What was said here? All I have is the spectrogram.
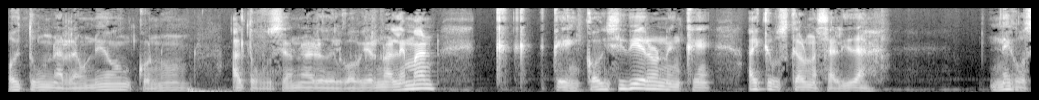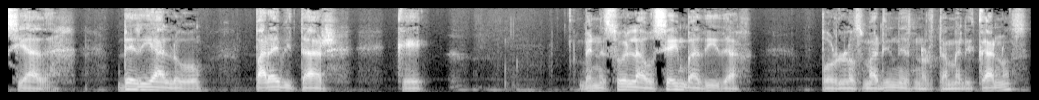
Hoy tuvo una reunión con un alto funcionario del gobierno alemán que coincidieron en que hay que buscar una salida negociada, de diálogo, para evitar que Venezuela o sea invadida por los marines norteamericanos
